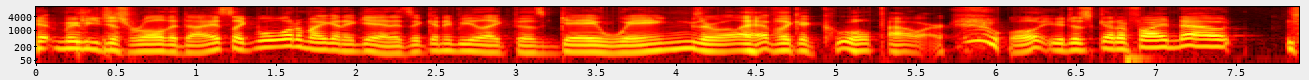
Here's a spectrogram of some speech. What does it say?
Maybe you just roll the dice. Like, well, what am I gonna get? Is it gonna be like those gay wings, or will I have like a cool power? Well, you just gotta find out.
